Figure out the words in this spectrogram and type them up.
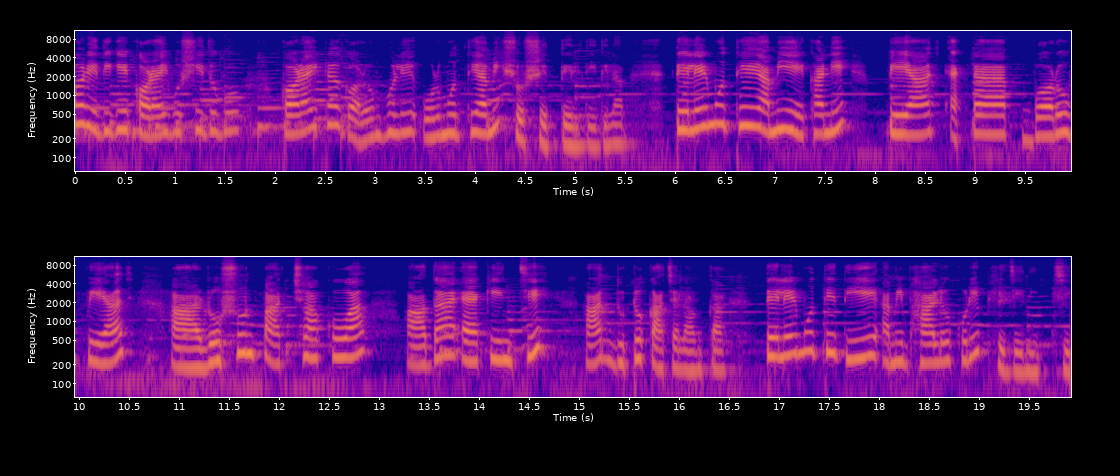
তারপর এদিকে কড়াই বসিয়ে দেবো। কড়াইটা গরম হলে ওর মধ্যে আমি সর্ষের তেল দিয়ে দিলাম। তেলের মধ্যে আমি এখানে পেঁয়াজ, একটা বড় পেঁয়াজ আর রসুন, পাঁচ ছ কোয়া, আদা এক ইঞ্চি আর দুটো কাঁচা লঙ্কা। তেলের মধ্যে দিয়ে আমি ভালো করে ভেজে নিচ্ছি।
